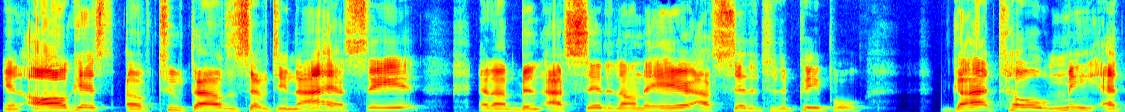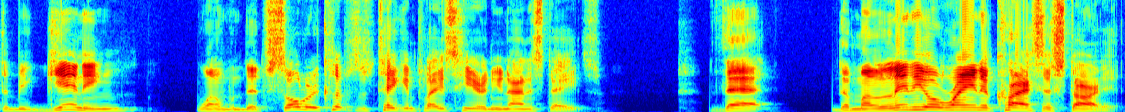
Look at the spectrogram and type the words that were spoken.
in August of 2017. Now, I have said, and I've been I've said it on the air, I've said it to the people. God told me at the beginning when the solar eclipse was taking place here in the United States that the millennial reign of Christ has started.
